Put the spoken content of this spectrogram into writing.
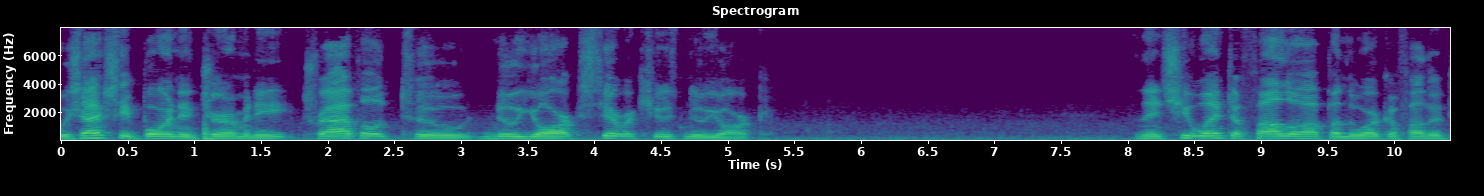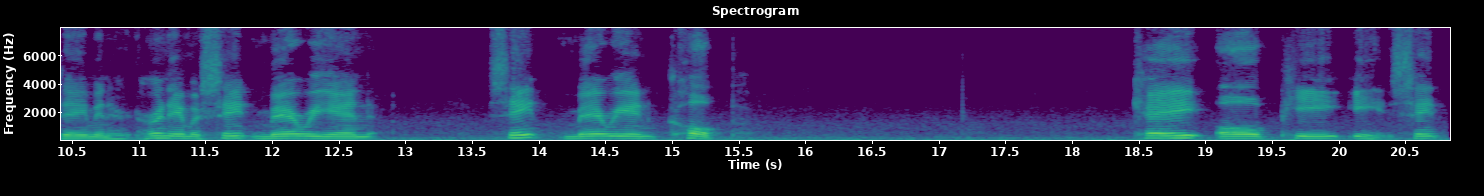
who was actually born in Germany, traveled to New York, Syracuse, New York. And then she went to follow up on the work of Father Damien. Her name was Saint Marianne, Saint Marianne Cope. K O P E, Saint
